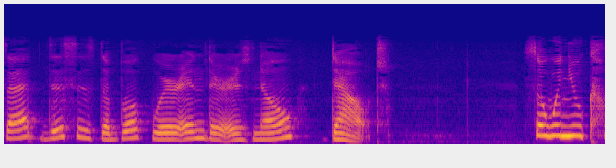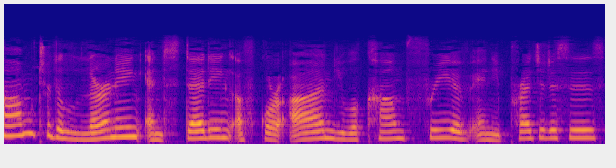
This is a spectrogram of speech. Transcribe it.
that this is the book wherein there is no doubt. So when you come to the learning and studying of Quran, you will come free of any prejudices,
